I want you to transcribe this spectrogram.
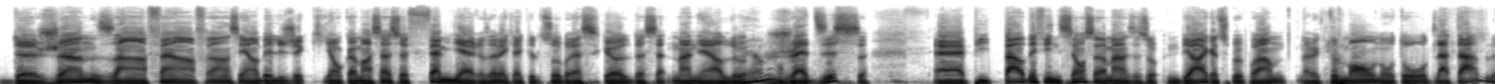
de jeunes enfants en France et en Belgique qui ont commencé à se familiariser avec la culture brassicole de cette manière-là, jadis. Euh, puis par définition, c'est vraiment c'est ça, une bière que tu peux prendre avec tout le monde autour de la table.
